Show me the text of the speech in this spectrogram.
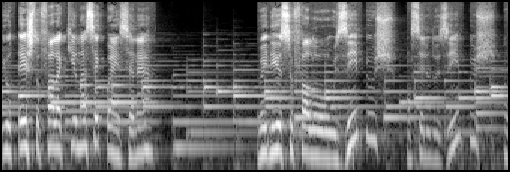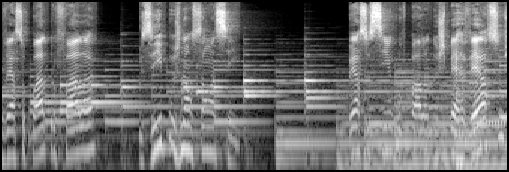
e o texto fala aqui na sequência, né? No início falou os ímpios, conselho dos ímpios. No verso 4 fala os ímpios não são assim. No verso 5 fala dos perversos,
